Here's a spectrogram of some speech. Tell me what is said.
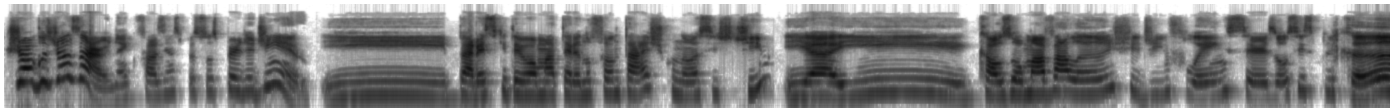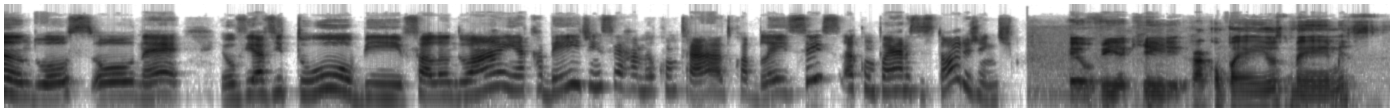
Jogos de azar, né? Que fazem as pessoas perder dinheiro. E parece que teve uma matéria no Fantástico, não assisti. E aí causou uma avalanche de influencers ou se explicando, ou, ou né? Eu vi a VTube falando, ai, acabei de encerrar meu contrato com a Blaze. Vocês acompanharam essa história, gente? Eu vi aqui, acompanhei os memes.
